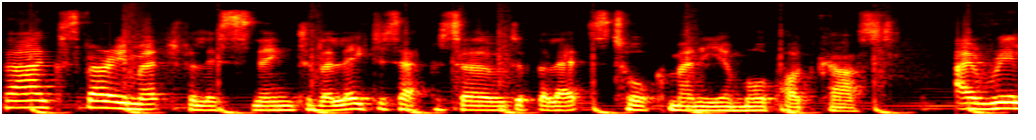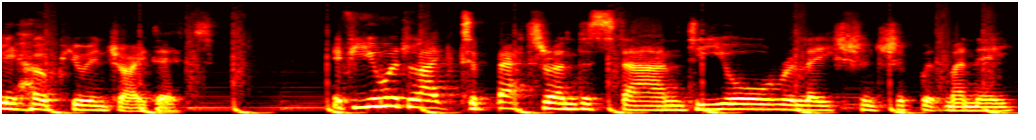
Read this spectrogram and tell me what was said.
Thanks very much for listening to the latest episode of the Let's Talk Money and More podcast. I really hope you enjoyed it. If you would like to better understand your relationship with money,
